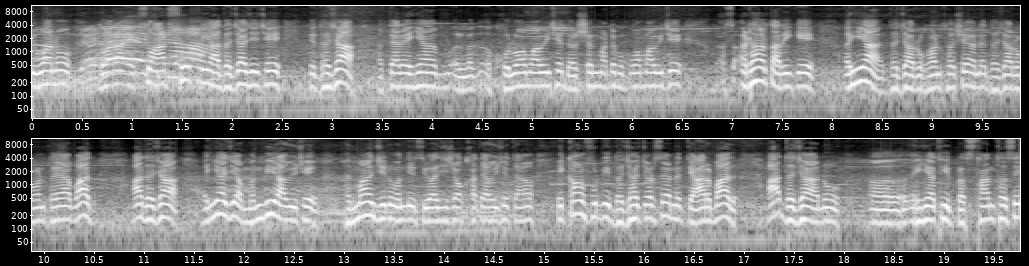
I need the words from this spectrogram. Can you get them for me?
યુવાનો દ્વારા એકસો આઠ ફૂટની આ ધજા જે છે, તે ધજા અત્યારે અહીંયા ખોલવામાં આવી છે, દર્શન માટે મૂકવામાં આવી છે. અઢાર તારીખે અહીંયા ધજારોહણ થશે અને ધજારોહણ થયા બાદ આ ધજા અહીંયા જે મંદિર આવ્યું છે, હનુમાનજીનું મંદિર શિવાજી ચોક ખાતે આવ્યું છે, ત્યાં એકાવન ફૂટની ધજા ચડશે અને ત્યારબાદ આ ધજાનું અહીંયાથી પ્રસ્થાન થશે,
